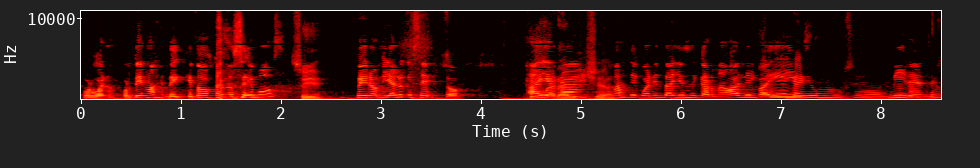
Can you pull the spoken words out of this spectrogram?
por, bueno, por temas de que todos conocemos. Sí. Pero mirá lo que es esto. Qué Hay acá maravilla. más de 40 años de carnaval del país. que había un museo. Miren, les,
